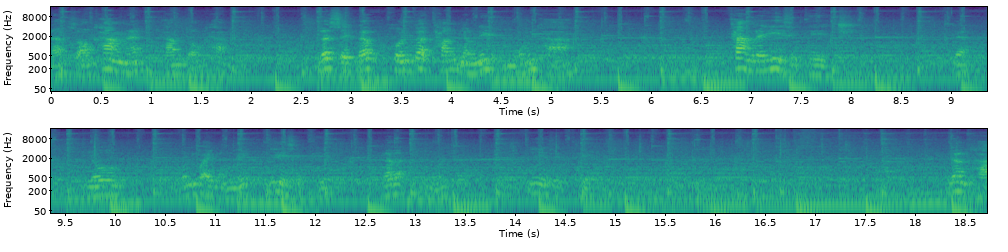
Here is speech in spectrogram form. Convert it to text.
นะสองข้างนะทำสองข้าง แล้วเสร็จแล้วคนก็ทำอย่างนี้หมุนขา ข้างละยี่สิบทีเนี่ยโยนหมุนไปอย่างนี้ยี่สิบที แล้วก็หมุน ยี่สิบทีเรื่องขา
